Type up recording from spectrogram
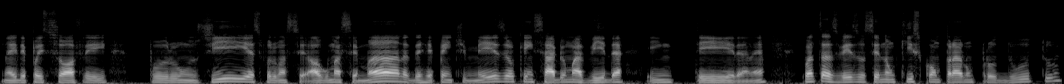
né? E depois sofre por uns dias, por uma, algumas semanas, de repente meses ou quem sabe uma vida inteira, né? Quantas vezes você não quis comprar um produto,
